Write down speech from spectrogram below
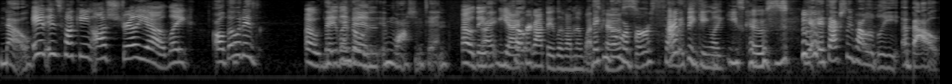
no, It is fucking Australia. Like although it is oh, they, they, live in in Washington. Oh, they right? yeah, I forgot they live on the west Coast. they can coast. go reverse. So I'm thinking like East Coast. yeah, it's actually probably about.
